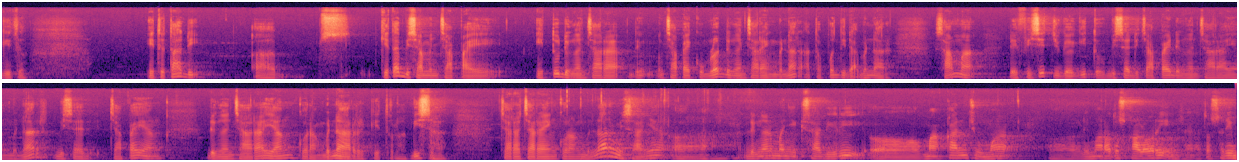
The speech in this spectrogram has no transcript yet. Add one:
gitu. Itu tadi uh, kita bisa mencapai itu dengan cara mencapai kumlot dengan cara yang benar ataupun tidak benar. Sama defisit juga gitu. Bisa dicapai dengan cara yang benar bisa dicapai yang dengan cara yang kurang benar gitu loh. Bisa. Cara-cara yang kurang benar misalnya uh, dengan menyiksa diri uh, makan cuma 500 eh, kalori misalnya atau 1000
